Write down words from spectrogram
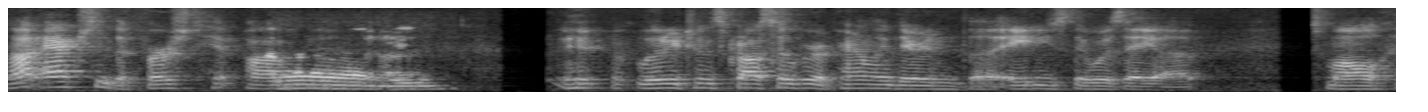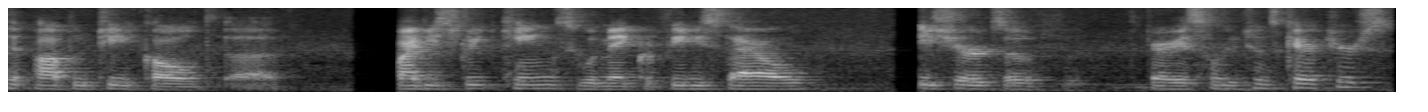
Not actually the first hip hop Oh, uh, Looney Tunes crossover. Apparently, there in the '80s there was a uh, small hip hop boutique called uh, Mighty Street Kings who would make graffiti style T-shirts of various Looney Tunes characters.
